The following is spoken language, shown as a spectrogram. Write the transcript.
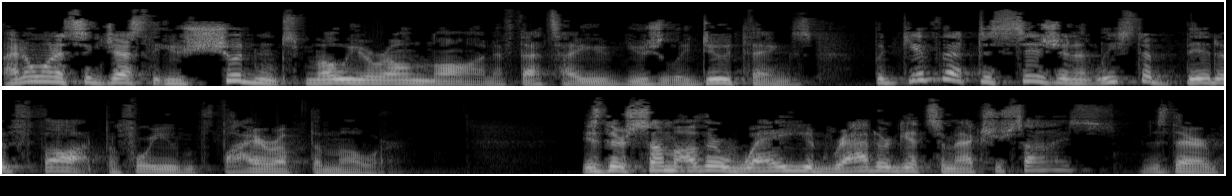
I don't want to suggest that you shouldn't mow your own lawn if that's how you usually do things, but give that decision at least a bit of thought before you fire up the mower. Is there some other way you'd rather get some exercise? Is there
